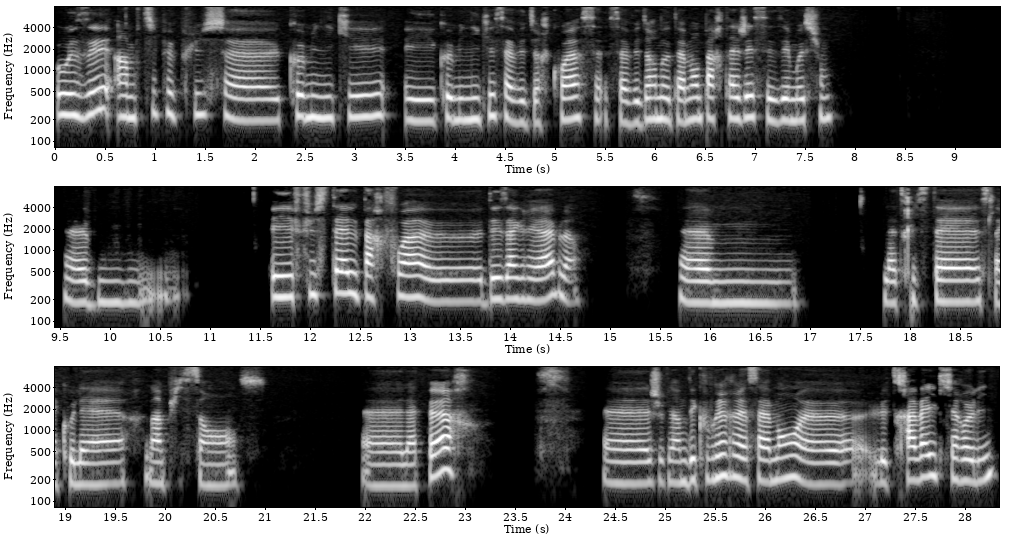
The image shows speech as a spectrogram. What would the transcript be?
oser un petit peu plus communiquer. Et communiquer, ça veut dire quoi? Ça, veut dire notamment partager ses émotions. Euh, et fussent-elles parfois euh, désagréables? Euh, La tristesse, la colère, l'impuissance, la peur. je viens de découvrir récemment le travail qui relie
